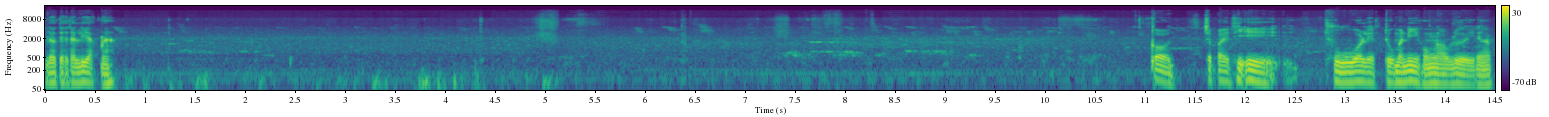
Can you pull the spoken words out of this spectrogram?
แล้วแต่จะเรียกนะ ก็จะไปที่ True Wallet True Money ของเราเลยนะครับ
